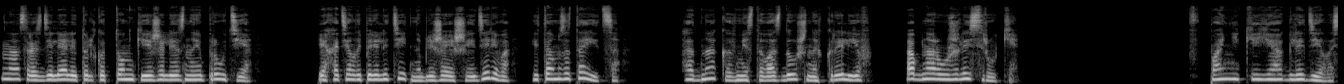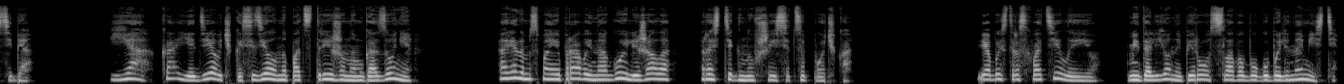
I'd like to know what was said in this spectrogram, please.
Нас разделяли только тонкие железные прутья. Я хотела перелететь на ближайшее дерево и там затаиться. Однако вместо воздушных крыльев обнаружились руки. В панике я оглядела себя. Я, Кая, девочка, сидела на подстриженном газоне, а рядом с моей правой ногой лежала расстегнувшаяся цепочка. Я быстро схватила ее. Медальон и перо, слава богу, были на месте.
